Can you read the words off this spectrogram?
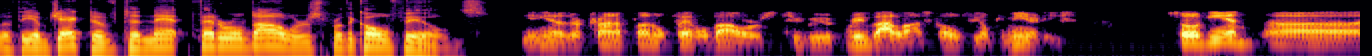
with the objective to net federal dollars for the coal fields. You know, they're trying to funnel federal dollars to re- revitalize coalfield communities. So again, uh,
